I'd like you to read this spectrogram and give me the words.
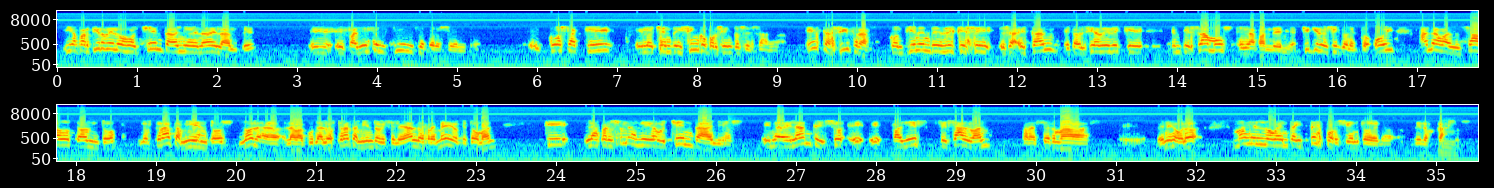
Y a partir de los 80 años en adelante, eh, eh, fallece el 15%, eh, cosa que el 85% se salva. Estas cifras contienen desde que se, o sea, están establecidas desde que empezamos en la pandemia. ¿Qué quiero decir con esto? Hoy han avanzado tanto los tratamientos, no la, la vacuna, los tratamientos que se le dan, los remedios que toman, que las personas de 80 años en adelante eh, eh, se salvan, para ser más eh, benévolo, más del 93% de, de los casos.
